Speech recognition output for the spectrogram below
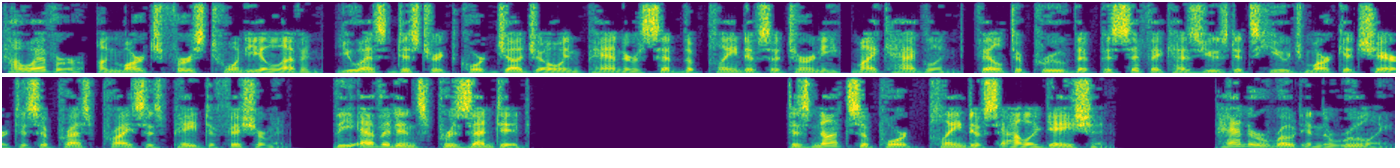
However, on March 1, 2011, U.S. District Court Judge Owen Panner said the plaintiff's attorney, Mike Haglund, failed to prove that Pacific has used its huge market share to suppress prices paid to fishermen. The evidence presented does not support plaintiff's allegation, Panner wrote in the ruling.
